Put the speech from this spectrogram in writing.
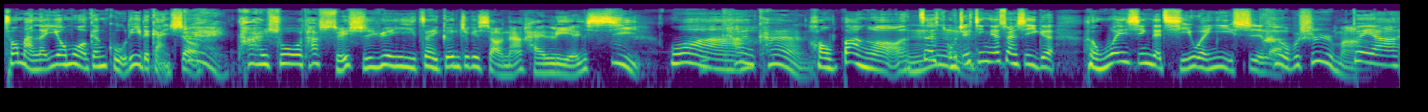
充满了幽默跟鼓励的感受。对，他还说他随时愿意再跟这个小男孩联系。哇，看看，好棒哦！这我觉得今天算是一个很温馨的奇闻异事了，可不是嘛？对呀，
